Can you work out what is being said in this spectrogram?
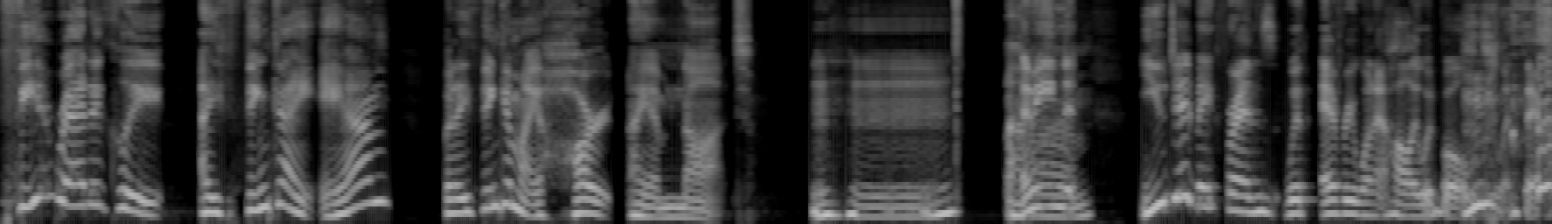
Theoretically, I think I am, but I think in my heart I am not. hmm I mean, Um, You did make friends with everyone at Hollywood Bowl when you went there.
